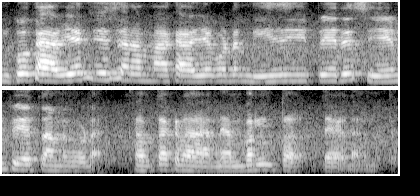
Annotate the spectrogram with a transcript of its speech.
ఇంకో కావ్యకి చేశానమ్మా. కావ్య కూడా మీ పేరే సేమ్ పేరు తను కూడా. కాకపోతే అక్కడ నెంబర్లతో తేడా అంతే.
